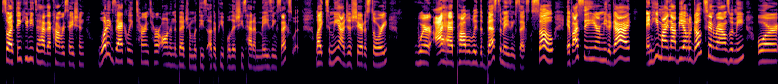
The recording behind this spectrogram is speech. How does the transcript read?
So I think you need to have that conversation. What exactly turns her on in the bedroom with these other people that she's had amazing sex with? Like to me, I just shared a story where I had probably the best amazing sex. So if I sit here and meet a guy and he might not be able to go 10 rounds with me, or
